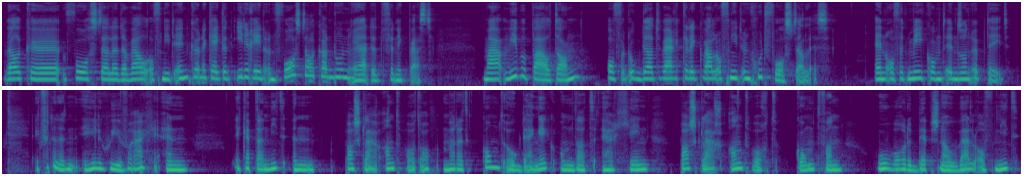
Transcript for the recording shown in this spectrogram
welke voorstellen er wel of niet in kunnen. Kijk, dat iedereen een voorstel kan doen, ja, dat vind ik best. Maar wie bepaalt dan of het ook daadwerkelijk wel of niet een goed voorstel is? En of het meekomt in zo'n update? Ik vind het een hele goede vraag en ik heb daar niet een pasklaar antwoord op, maar dat komt ook, denk ik, omdat er geen pasklaar antwoord komt van hoe worden BIPs nou wel of niet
